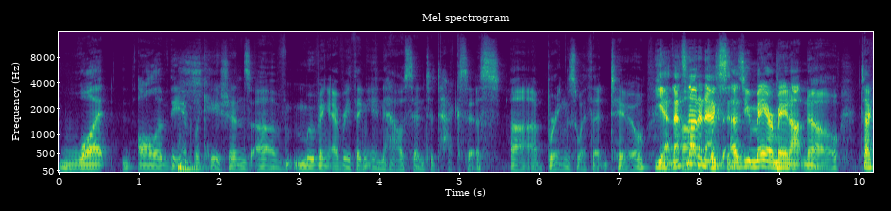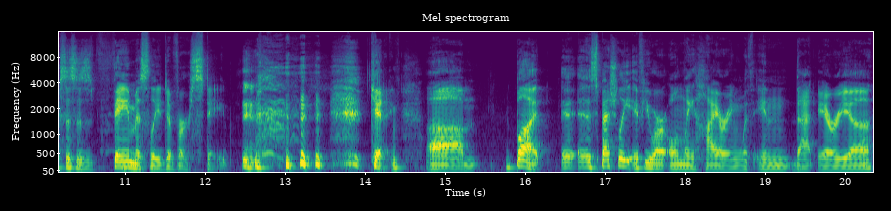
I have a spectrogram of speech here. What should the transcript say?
what all of the implications of moving everything in-house into Texas uh, brings with it too. yeah, that's not Um, an 'cause accident. As you may or may not know, Texas is famously diverse state. Kidding. Um, but especially if you are only hiring within that area,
